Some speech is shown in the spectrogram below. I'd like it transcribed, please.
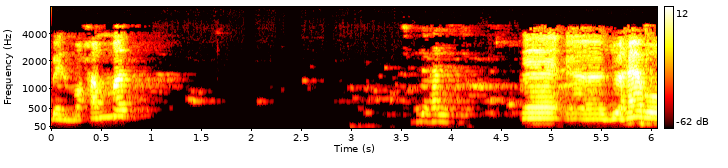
بن محمد جو ہے وہ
